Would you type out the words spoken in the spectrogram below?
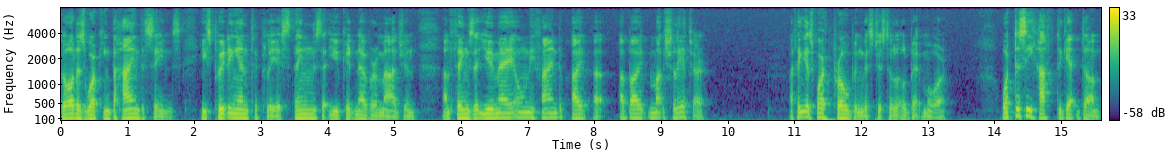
God is working behind the scenes. He's putting into place things that you could never imagine and things that you may only find out uh, about much later. I think it's worth probing this just a little bit more. What does he have to get done?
